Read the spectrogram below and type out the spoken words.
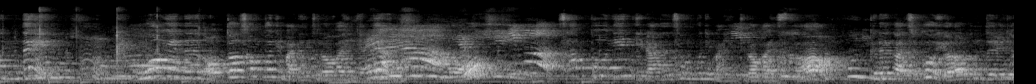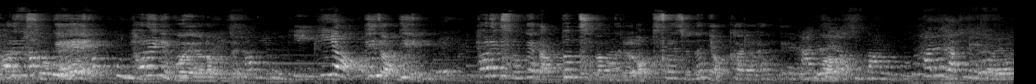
근데 음, 우엉에는 어떤 성분이 많이 들어가 있냐면 바로 사포닌이라는 성분이 많이 들어가 있어. 그래가지고 여러분들 혈액 속에 혈액이 뭐예요, 여러분들? 피요. 피죠, 피. 혈액 속의 나쁜 지방들을 없애주는 역할을 한대. 우와. 하루 같은 거요.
